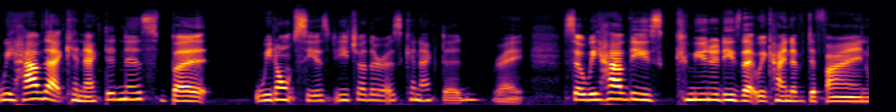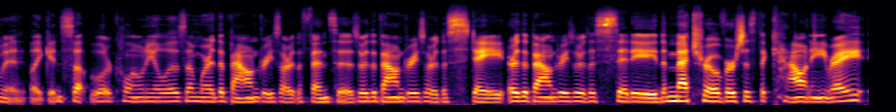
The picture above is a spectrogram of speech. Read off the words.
We have that connectedness, but we don't see each other as connected, right? So we have these communities that we kind of define with, like in settler colonialism, where the boundaries are the fences, or the boundaries are the state, or the boundaries are the city, the metro versus the county, right?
